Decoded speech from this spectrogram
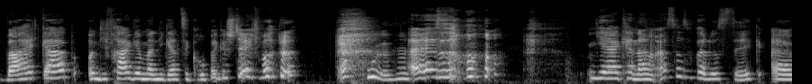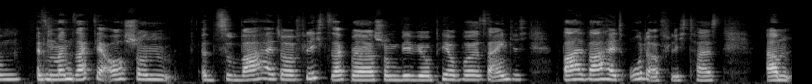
Wahrheit gab und die Frage immer an die ganze Gruppe gestellt wurde. Cool. Also, ja, keine Ahnung, das war super lustig. Ähm, Also man sagt ja auch schon, äh, zu Wahrheit oder Pflicht sagt man ja schon WWOP, obwohl es ja eigentlich Wahl, Wahrheit oder Pflicht heißt. Ähm,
